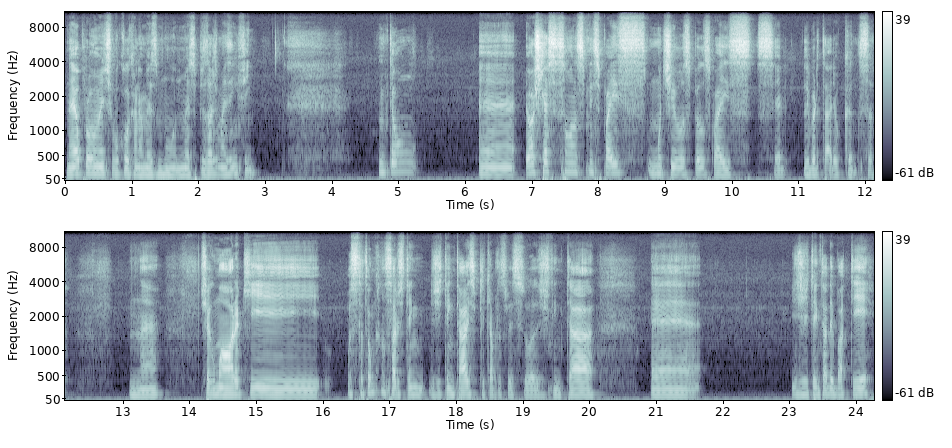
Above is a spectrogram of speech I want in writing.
né eu provavelmente vou colocar no mesmo no mesmo episódio mas enfim então eu acho que esses são os principais motivos pelos quais ser libertário cansa né chega uma hora que você está tão cansado de, ten de tentar explicar para as pessoas de tentar é, de tentar debater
